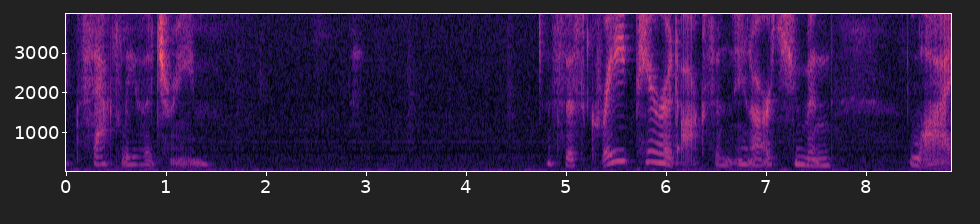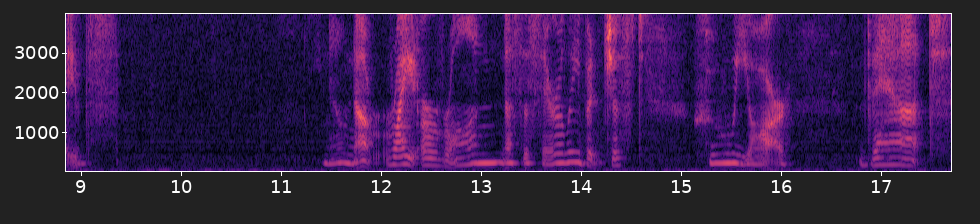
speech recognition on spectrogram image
Exactly the dream. It's this great paradox in, in our human lives. You know, not right or wrong necessarily, but just who we are. That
